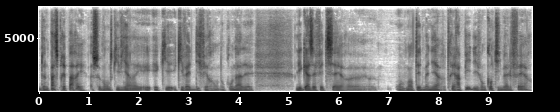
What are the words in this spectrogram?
ne pas se préparer à ce monde qui vient et, qui, va être différent. Donc on a les, gaz à effet de serre augmenter de manière très rapide, ils vont continuer à le faire.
